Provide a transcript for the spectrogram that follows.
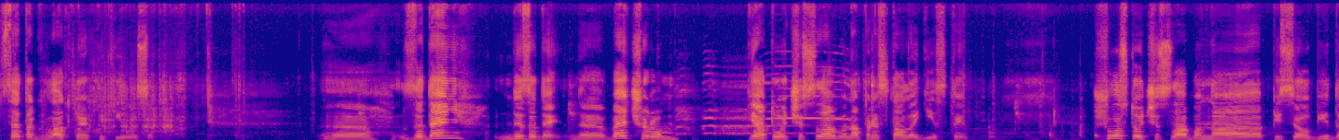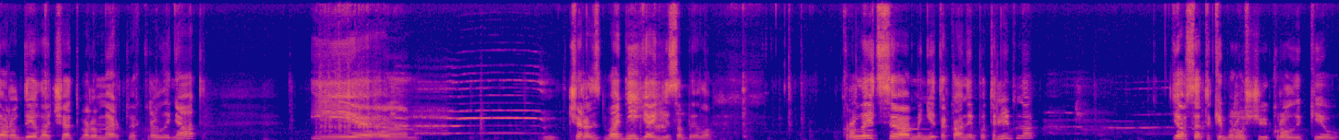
все так гладко, як хотілося. Е, За день, не за день, е, вечором 5 числа вона перестала їсти. 6 числа вона після обіду родила четверо мертвих кроленят. І е, через два дні я її забила. Кролиця мені така не потрібна. Я все-таки вирощую кроликів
